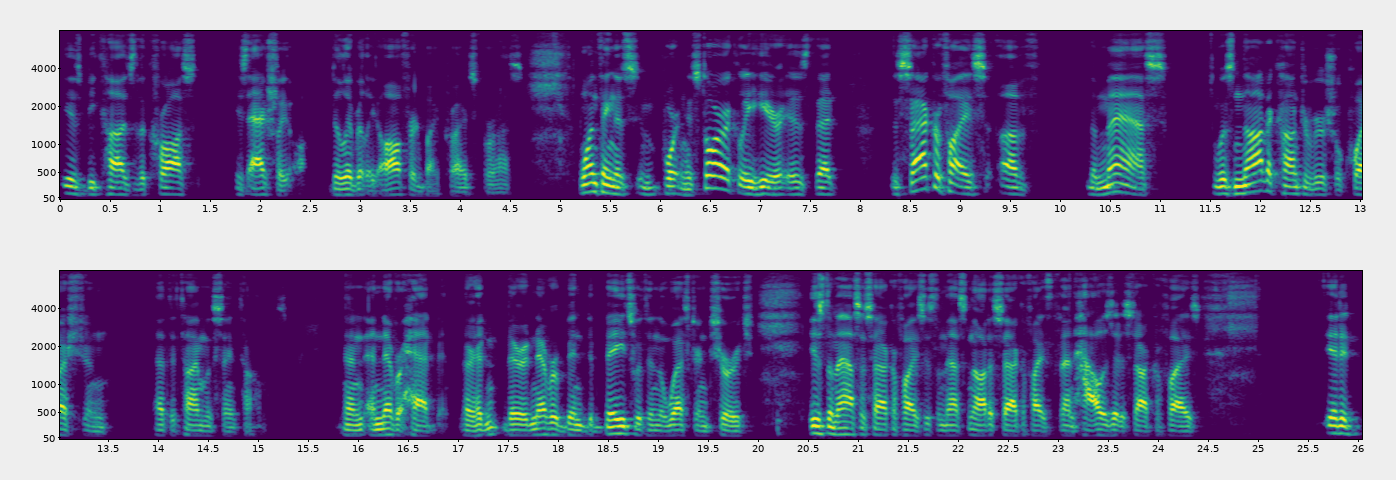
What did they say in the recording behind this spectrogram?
is because the cross is actually deliberately offered by Christ for us. One thing that's important historically here is that the sacrifice of the Mass was not a controversial question at the time of St. Thomas and, and never had been. There had, there had never been debates within the Western Church. Is the Mass a sacrifice? Is the Mass not a sacrifice? Then how is it a sacrifice? It had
